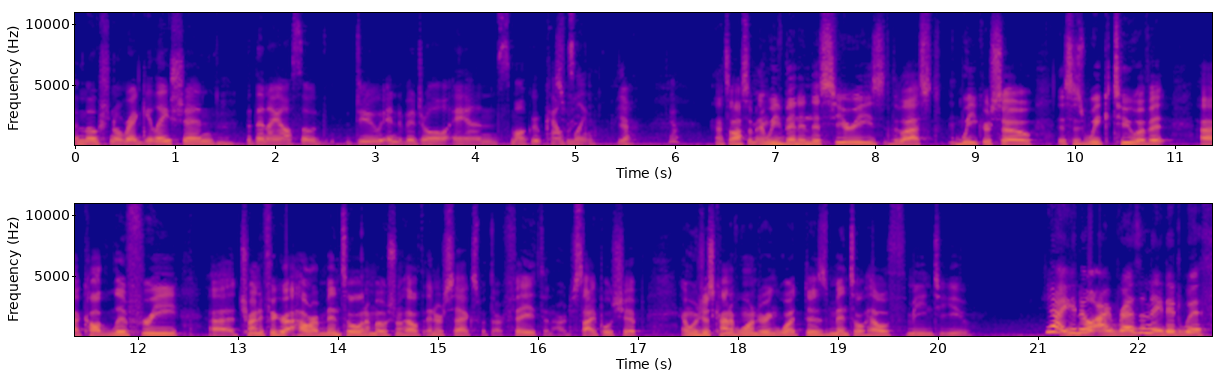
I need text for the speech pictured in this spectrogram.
emotional regulation, but then I also do individual and small group counseling. Yeah. Yeah. That's awesome. And we've been in this series the last week or so. This is week two of it, uh, called Live Free, uh, trying to figure out how our mental and emotional health intersects with our faith and our discipleship. And we're just kind of wondering, what does mental health mean to you? Yeah, you know, I resonated with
